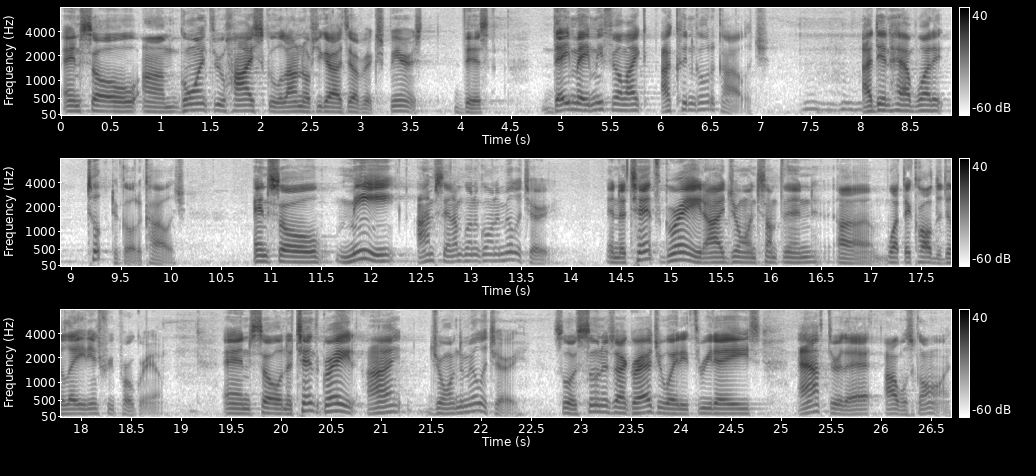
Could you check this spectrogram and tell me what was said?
And so, um, going through high school, I don't know if you guys ever experienced this, they made me feel like I couldn't go to college. I didn't have what it took to go to college. And so, me, I'm saying I'm going to go in the military. In the 10th grade, I joined something, uh, what they call the delayed entry program. And so, in the 10th grade, I joined the military. So, as soon as I graduated, three days after that, I was gone.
